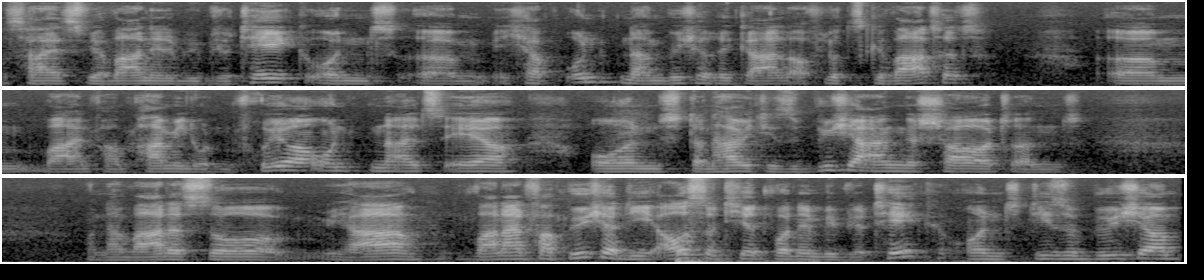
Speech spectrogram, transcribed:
Das heißt, wir waren in der Bibliothek und ähm, ich habe unten am Bücherregal auf Lutz gewartet, ähm, war einfach ein paar Minuten früher unten als er und dann habe ich diese Bücher angeschaut und und dann war das so, ja, waren einfach Bücher, die aussortiert wurden in der Bibliothek. Und diese Bücher,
